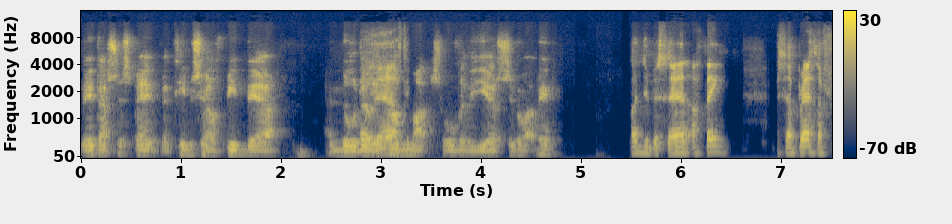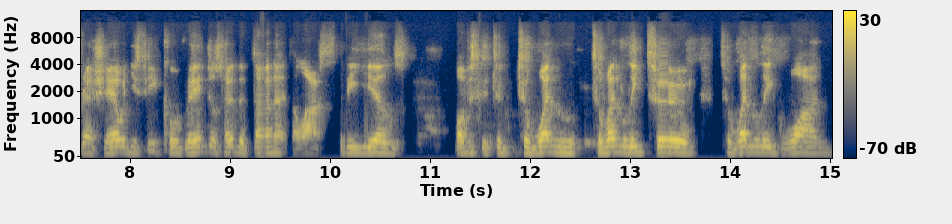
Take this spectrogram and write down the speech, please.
disrespect, but teams who have been there and no really oh, yeah. done much over the years. You know what I mean? Hundred percent. I think it's a breath of fresh air when you see Cove Rangers how they've done it the last three years. Obviously, to, to win to win League Two, to win League One,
